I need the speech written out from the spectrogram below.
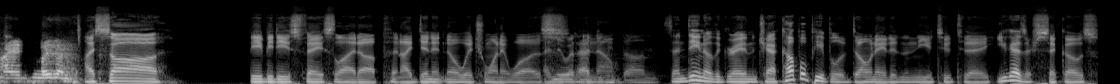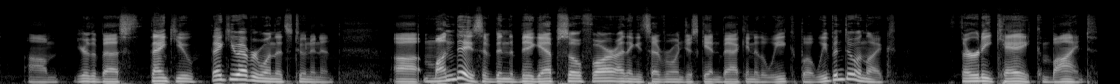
I enjoy them. I saw BBD's face light up, and I didn't know which one it was. I knew it had And to now- be done. Zendino the Great in the chat. A couple people have donated in the YouTube today. You guys are sickos. Um, you're the best. Thank you. Thank you, everyone that's tuning in. Uh, Mondays have been the big ep so far. I think it's everyone just getting back into the week, but we've been doing like 30K combined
